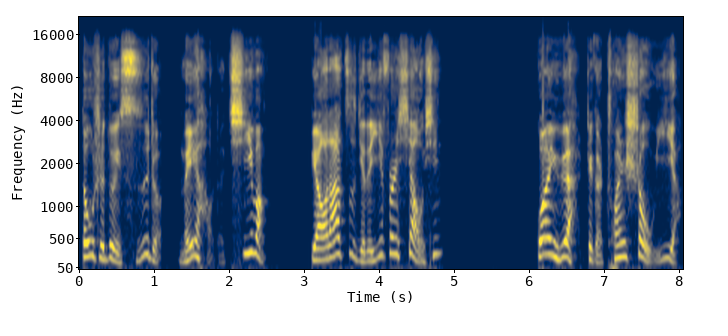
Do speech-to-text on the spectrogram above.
都是对死者美好的期望，表达自己的一份孝心。关于啊这个穿寿衣啊，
